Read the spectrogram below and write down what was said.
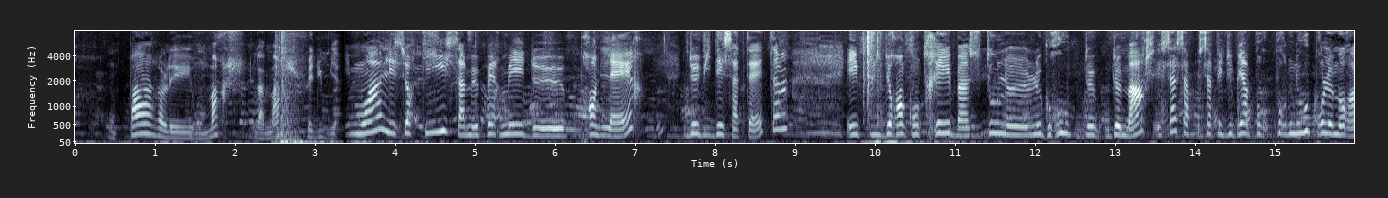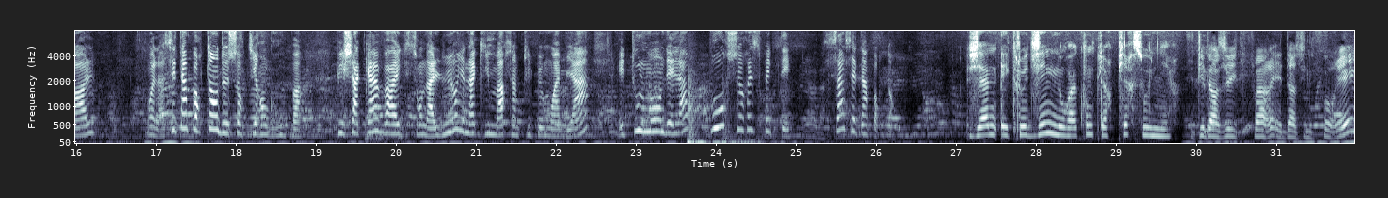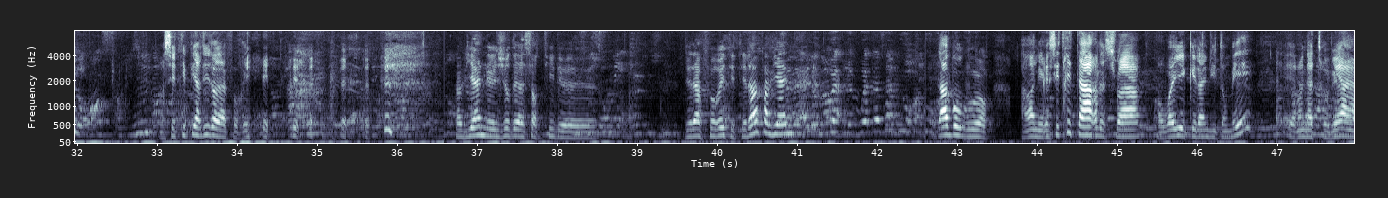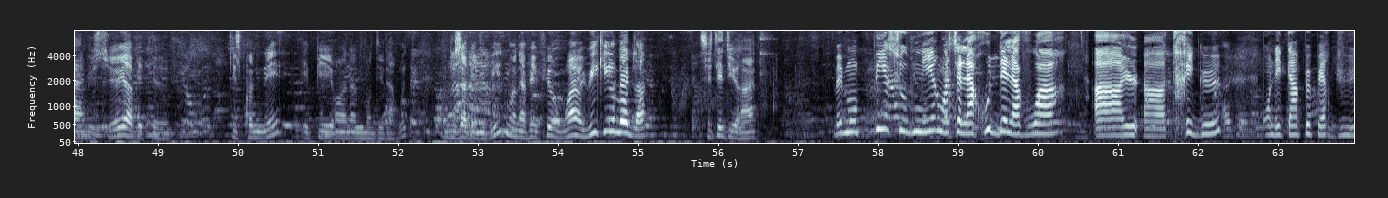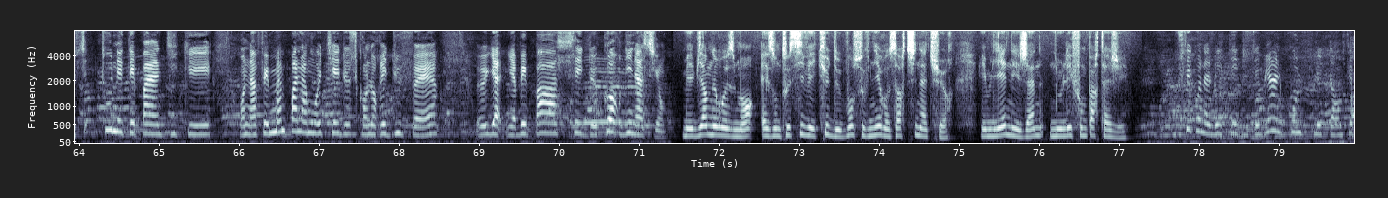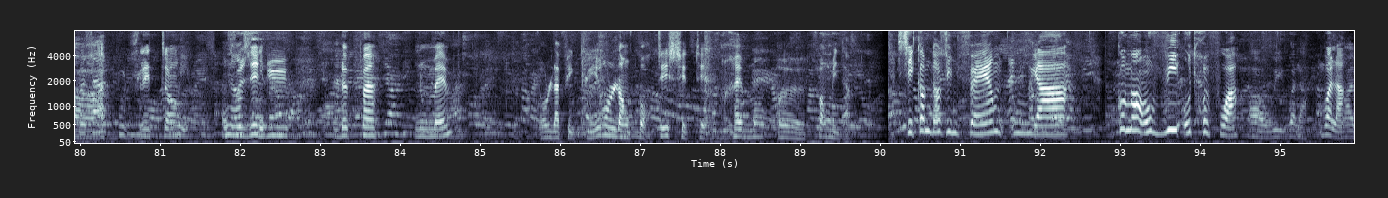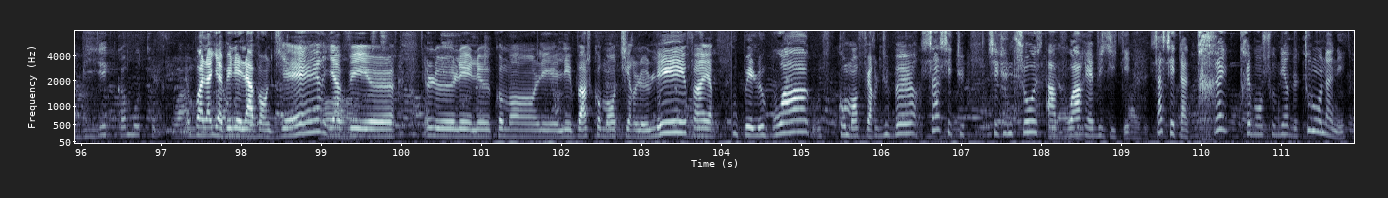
on parle et on marche. La marche fait du bien. Et moi, les sorties, ça me permet de prendre l'air, de vider sa tête. Et puis de rencontrer ben, tout le, le groupe de, de marche. Et ça, ça, ça fait du bien pour, pour nous, pour le moral. Voilà, c'est important de sortir en groupe. hein. Puis chacun va avec son allure. Il y en a qui marchent un petit peu moins bien. Et tout le monde est là pour se respecter. Ça, c'est important. Jeanne et Claudine nous racontent leurs pires souvenirs. C'était dans une forêt, dans une forêt. On s'était perdu dans la forêt. Fabienne, le jour de la sortie de, de la forêt, tu étais là, Fabienne? D'Abourgour. Alors, on est resté très tard le soir. On voyait que la nuit tombait. Et on a trouvé un monsieur avec, euh, qui se promenait. Et puis, on a demandé la route. Il nous avait dit on avait fait au moins 8 km là. C'était dur, hein Mais mon pire souvenir, moi, c'est la route des lavoirs à, à Trégueux. On était un peu perdus. Tout n'était pas indiqué. On n'a fait même pas la moitié de ce qu'on aurait dû faire. Euh, Il n'y avait pas assez de coordination. Mais bien heureusement, elles ont aussi vécu de bons souvenirs aux sorties nature. Emilienne et Jeanne nous les font partager. Tu sais qu'on avait été, tu sais bien, le pôle flétan, c'est pas À ça poule flétan, Oui. on Non, faisait du le pain nous-mêmes. On l'a fait cuire, on l'a emporté, c'était vraiment euh, formidable. C'est comme dans une ferme où il y a comment on vit autrefois. Ah oui, voilà. Voilà. Habillé comme autrefois. Voilà, il y avait les lavandières, il y avait euh, le, les, le- comment, les, les vaches, comment on tire le lait, enfin, couper le bois, comment faire du beurre. Ça, c'est une, c'est une chose à voir et à visiter. Ça, c'est un très, très bon souvenir de toute mon année.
